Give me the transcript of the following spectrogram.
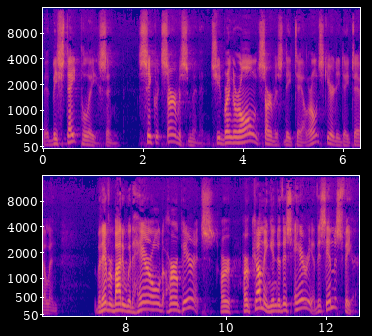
There'd be state police and secret servicemen, and she'd bring her own service detail, her own security detail, and but everybody would herald her appearance, her, her coming into this area, this hemisphere,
